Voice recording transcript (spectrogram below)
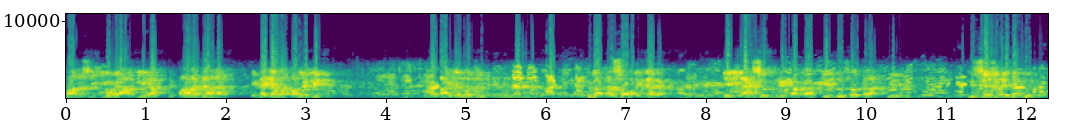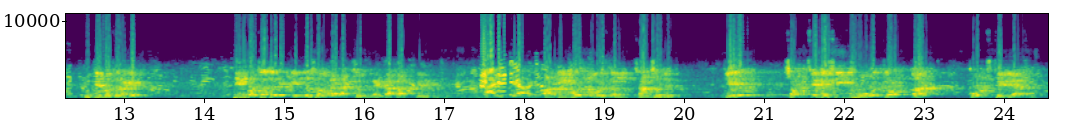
মানুষকে কীভাবে আগিয়ে রাখতে পারা যায়, এটাই আমার দলের নীতি। একশো টাকা কেন্দ্র সরকার আটকে রেখেছে। তো? তিন বছর আগে? তিন বছর ধরে সরকার একশো দিনের টাকা আটকে রেখেছে। আমি প্রশ্ন করেছিলাম সাংসদে যে সবচেয়ে বেশি ভুয়ো জব কোন স্টেটে আছে?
